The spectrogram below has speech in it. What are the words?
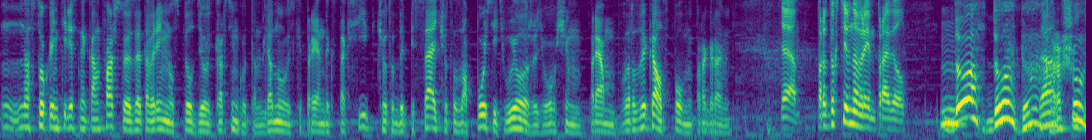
настолько интересная конфа, что я за это время успел сделать картинку там для новости про Яндекс Такси, что-то дописать, что-то запостить, выложить. В общем, прям развлекался в полной программе. Да, продуктивное время провел. Да, да, да, да. хорошо.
